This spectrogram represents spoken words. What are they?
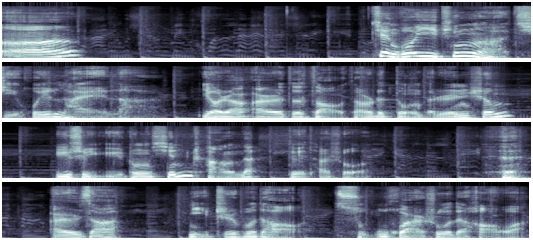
啊！建国一听啊，机会来了，要让儿子早早的懂得人生，于是语重心长的对他说。哼，儿子，你知不道俗话说得好啊，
